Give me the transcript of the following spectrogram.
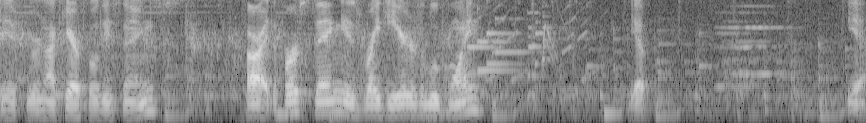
if you're not careful of these things. Alright, the first thing is right here. There's a blue coin. Yep. Yeah.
